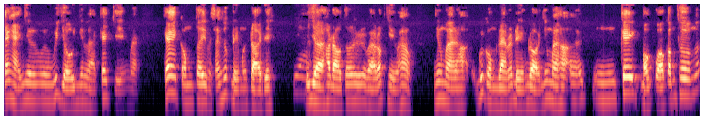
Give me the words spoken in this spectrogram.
Chẳng hạn như ví dụ như là cái chuyện mà cái công ty mà sản xuất điện mặt trời đi. Yeah. bây giờ họ đầu tư vào rất nhiều phải không nhưng mà họ cuối cùng làm ra điện rồi nhưng mà họ ừ, cái bộ bộ công thương á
